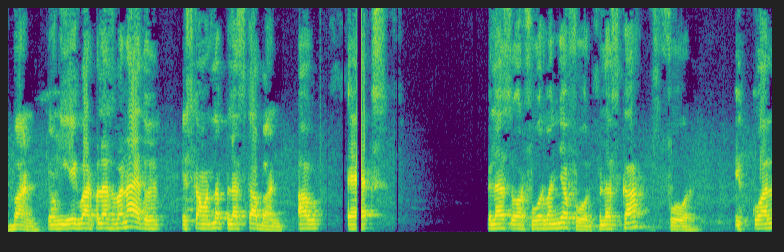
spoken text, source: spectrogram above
वन क्योंकि एक बार प्लस बना है तो इसका मतलब प्लस का वन अब एक्स प्लस और फोर बन जाए फोर प्लस का फोर इक्वल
